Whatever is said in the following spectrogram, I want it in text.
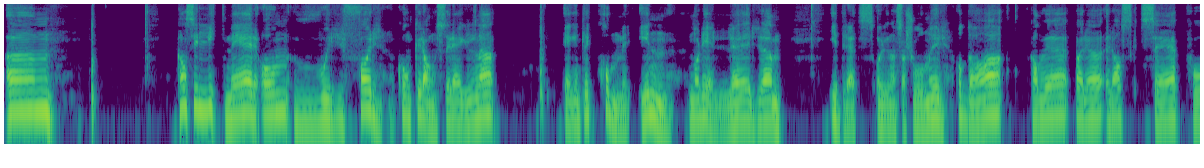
Um, kan si litt mer om hvorfor konkurransereglene egentlig kommer inn når det gjelder um, idrettsorganisasjoner. Og da kan vi bare raskt se på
